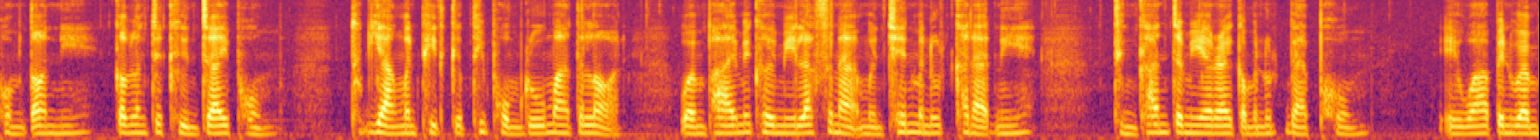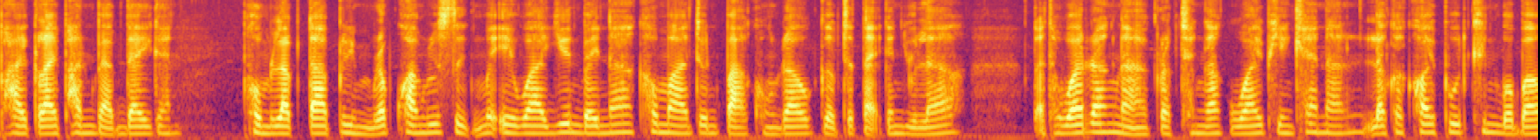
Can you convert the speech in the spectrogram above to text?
ผมตอนนี้กำลังจะขืนใจผม ทุกอย่างมันผิดกับที่ผมรู้มาตลอด วันพายไม่เคยมีลักษณะเหมือนเช่นมนุษย์ขนาดนี้ ถึงขั้นจะมีอะไรกับมนุษย์แบบผม เอวาเป็นแวมไพร์กลายพันธุ์แบบใดกัน ผมหลับตาปริมรับความรู้สึกเมื่อเอวายื่นใบหน้าเข้ามาจนปากของเราเกือบจะแตะกันอยู่แล้ว แต่ทว่าร่างหนากลับชะงักไว้เพียงแค่นั้น แล้วค่อยๆพูดขึ้นเบา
